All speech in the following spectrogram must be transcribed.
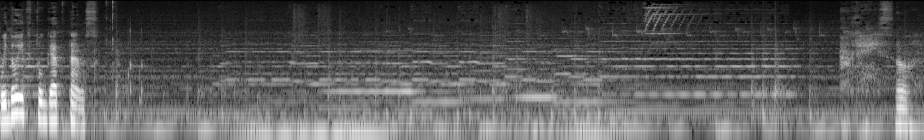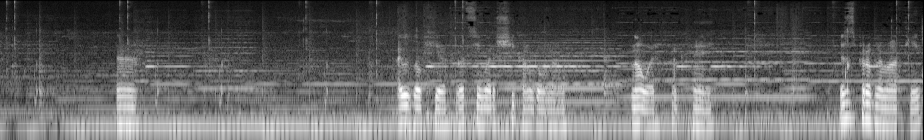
We do it to get tens. Okay, so... Uh, I will go here. Let's see where she can go now. Nowhere. Okay. This is problematic.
